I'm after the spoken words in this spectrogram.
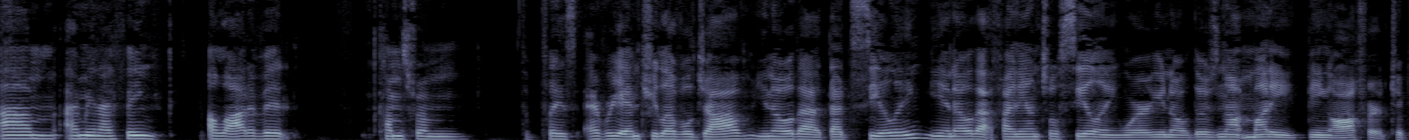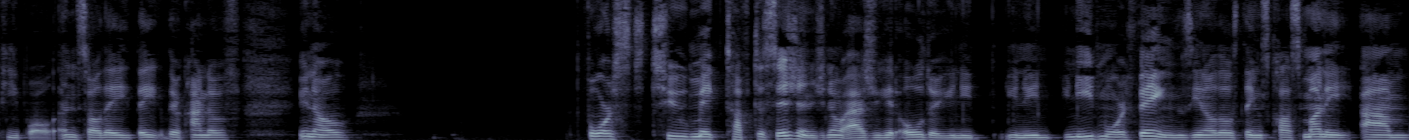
Um, I mean, I think a lot of it comes from the place every entry level job you know that that ceiling you know that financial ceiling where you know there's not money being offered to people. And so they they they're kind of you know forced to make tough decisions. You know as you get older you need you need you need more things. You know those things cost money. Um,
